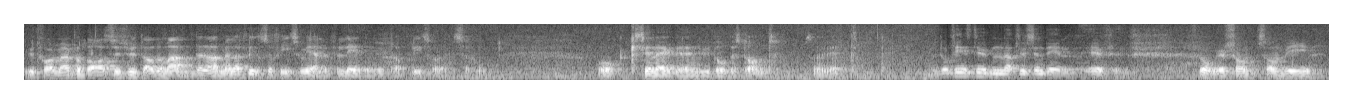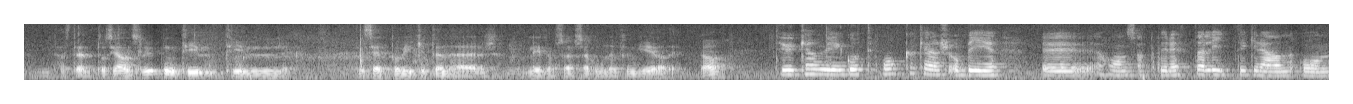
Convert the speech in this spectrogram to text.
utformar på basis utav de, all- den allmänna filosofi som gäller för ledningen utav polisorganisationen. Och sen ägde den ju då bestånd som vi vet. Då finns det ju naturligtvis en del eh, frågor som, som vi har ställt oss i anslutning till, till det sätt på vilket den här ledningsorganisationen fungerade. Ja. Du, kan vi gå tillbaka kanske och be eh, Hans att berätta lite grann om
